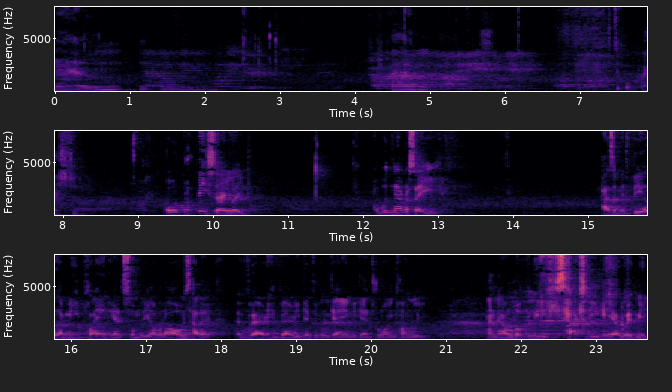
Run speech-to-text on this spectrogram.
Um, um, it's a good question. I would probably say like I would never say as a midfielder me playing against somebody I would always had a, a very very difficult game against Ryan Connolly and now luckily he's actually here with me.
